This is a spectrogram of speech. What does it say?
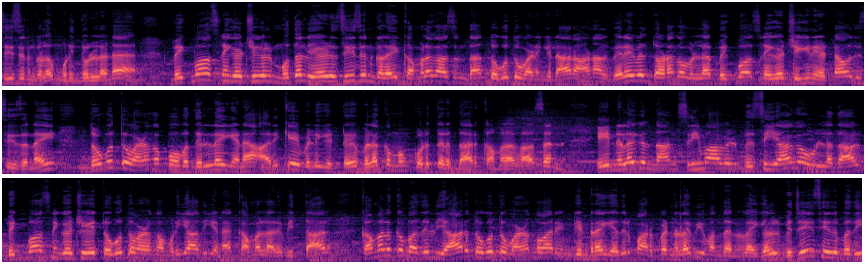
சீசன்களும் முடிந்துள்ளன. பிக் பாஸ் நிகழ்ச்சியில் முதல் ஏழு சீசன்களை கமலஹாசன் தான் தொகுத்து வழங்கினார். ஆனால் விரைவில் தொடங்க உள்ள பிக் பாஸ் நிகழ்ச்சியின் எட்டாவது சீசனை தொகுத்து வழங்கப் போவதில்லை என அறிக்கை வெளியிட்டு விளக்கமும் கொடுத்திருந்தார் கமலஹாசன். இந்நிலையில் தான் சினிமாவில் பிஸியாக உள்ளதால் பிக் பாஸ் நிகழ்ச்சியை தொகுத்து வழங்க முடியாது என கமல் அறிவித்தார். கமலுக்கு பதில் யார் தொகுத்து வழங்குவார் என்கின்ற எதிர்பார்ப்பு நிலவி வந்த நிலையில் விஜய் சேதுபதி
